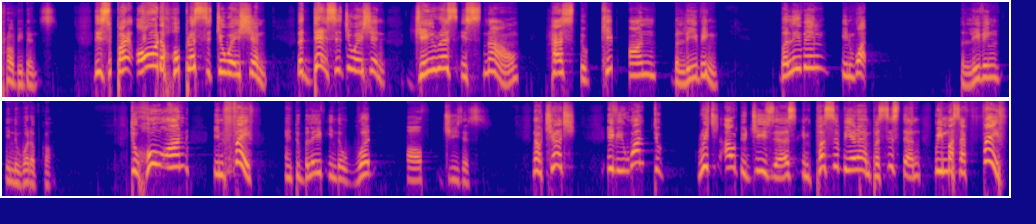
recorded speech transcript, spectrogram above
providence. Despite all the hopeless situation, the dead situation, Jairus is now has to keep on believing. Believing in what? Believing in the Word of God. To hold on in faith and to believe in the Word of Jesus. Now, church, if we want to reach out to Jesus in perseverance and persistence, we must have faith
